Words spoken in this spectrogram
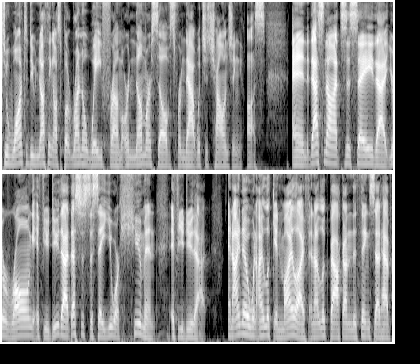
to want to do nothing else but run away from or numb ourselves from that which is challenging us. And that's not to say that you're wrong if you do that. That's just to say you are human if you do that. And I know when I look in my life and I look back on the things that have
